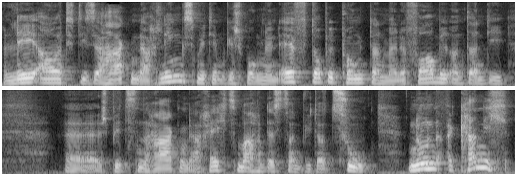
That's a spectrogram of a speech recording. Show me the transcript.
Layout diese Haken nach links mit dem geschwungenen F, Doppelpunkt, dann meine Formel und dann die äh, Spitzenhaken nach rechts machen das dann wieder zu. Nun kann ich,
